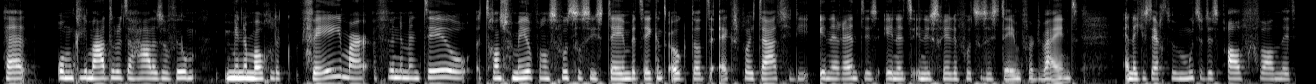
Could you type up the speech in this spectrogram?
hè, om klimaatdoelen te halen, zoveel minder mogelijk vee. Maar fundamenteel het transformeren van ons voedselsysteem betekent ook dat de exploitatie die inherent is in het industriële voedselsysteem verdwijnt. En dat je zegt, we moeten dus af van dit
